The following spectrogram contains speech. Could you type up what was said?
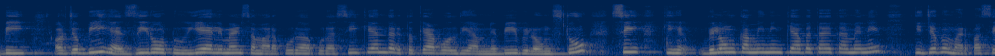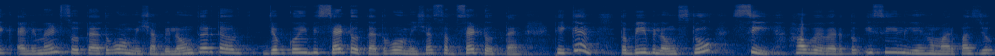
B. और जो बी है ज़ीरो टू ये एलिमेंट्स हमारा पूरा पूरा सी के अंदर तो क्या बोल दिया हमने? बी बिलोंग्स टू सी कि बिलोंग का मीनिंग क्या बताया था मैंने? कि जब हमारे पास एक एलिमेंट्स होता है तो वो हमेशा बिलोंग करता है, और जब कोई भी सेट होता है तो वो हमेशा सबसेट होता है, ठीक है? तो B belongs to C however तो इसीलिए हमारे पास जो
